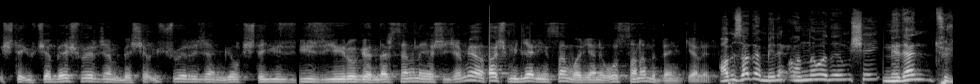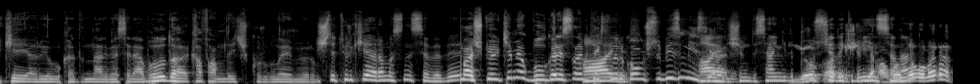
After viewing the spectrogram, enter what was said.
işte 3'e 5 vereceğim, 5'e 3 vereceğim. Yok işte 100, 100 euro gönder seninle yaşayacağım. Ya kaç milyar insan var yani o sana mı denk gelir? Abi zaten benim anlamadığım şey neden Türkiye'yi arıyor bu kadınlar mesela? Bunu da kafamda hiç kurgulayamıyorum. İşte Türkiye aramasının sebebi Başka ülkem yok. Bulgaristan'ın bir tek Hayır. komşusu biz miyiz Hayır yani? şimdi sen gidip Yok Rusya'daki abi bir şimdi insana abaza olarak,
